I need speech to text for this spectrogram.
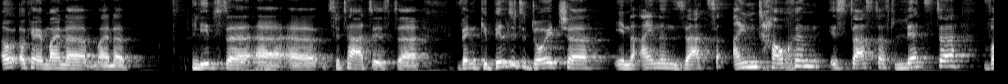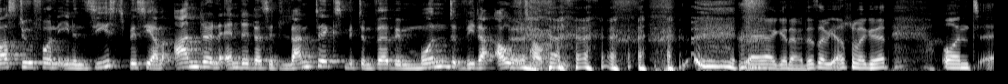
oh, okay, meine, meine liebste äh, äh, Zitat ist, äh, wenn gebildete Deutsche in einen Satz eintauchen, ist das das Letzte, was du von ihnen siehst, bis sie am anderen Ende des Atlantiks mit dem Verb im Mund wieder auftauchen. ja, ja, genau. Das habe ich auch schon mal gehört. Und äh,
